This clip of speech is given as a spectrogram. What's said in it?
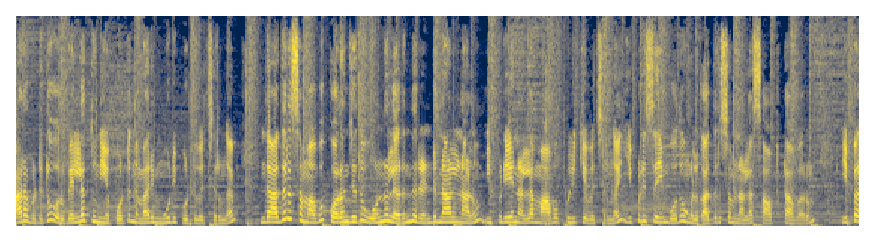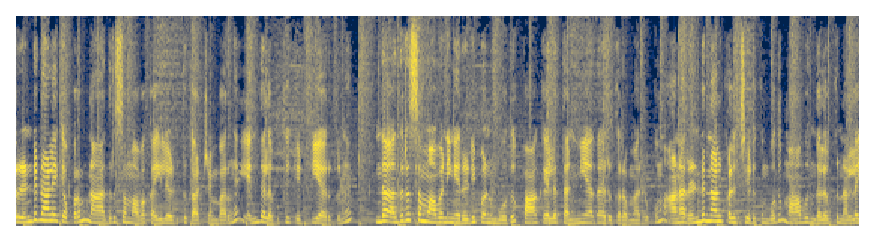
ஆற விட்டுட்டு ஒரு வெள்ளை துணியை போட்டு இந்த மாதிரி மூடி போட்டு வச்சிருங்க. இந்த அதிரச மாவு குறைஞ்சது ஒன்றுலேருந்து ரெண்டு நாள்னாலும் இப்படியே நல்லா மாவை புளிக்க வச்சுருங்க. இப்படி செய்யும்போது உங்களுக்கு அதிரசம் நல்லா சாஃப்டாக வரும். இப்போ ரெண்டு நாளைக்கு அப்புறம் நான் அதிரச மாவை கையில் எடுத்து காட்டுறேன் பாருங்கள் எந்த அளவுக்கு கெட்டியாக இருக்குன்னு. இந்த அதிரச மாவை நீங்கள் ரெடி பண்ணும்போது பார்க்கையில் தண்ணியாக தான் இருக்கிற மாதிரி இருக்கும். ஆனால் ரெண்டு நாள் கழிச்சு எடுக்கும்போது மாவு இந்த அளவுக்கு நல்லா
